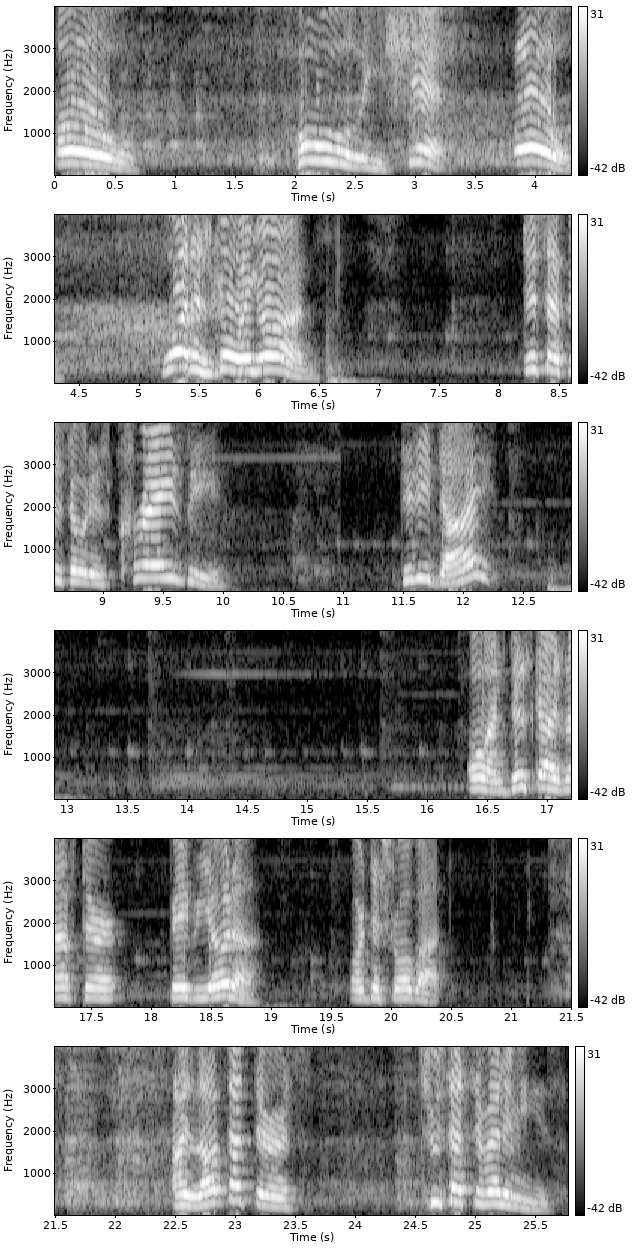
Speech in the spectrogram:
Oh! Holy shit! Oh! What is going on? This episode is crazy! Did he die? Oh, and this guy's after Baby Yoda. Or this robot. I love that there's two sets of enemies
